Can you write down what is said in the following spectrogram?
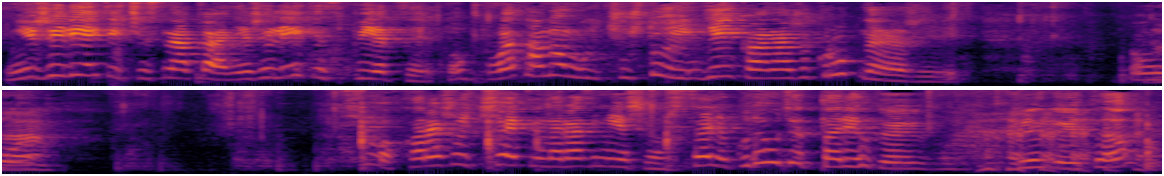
Не жалейте чеснока, не жалейте специй. Ну, в основном, что, индейка, она же крупная же ведь. Вот. Да. Все, хорошо, тщательно размешиваем. Саня, куда у тебя тарелка бегает, а?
